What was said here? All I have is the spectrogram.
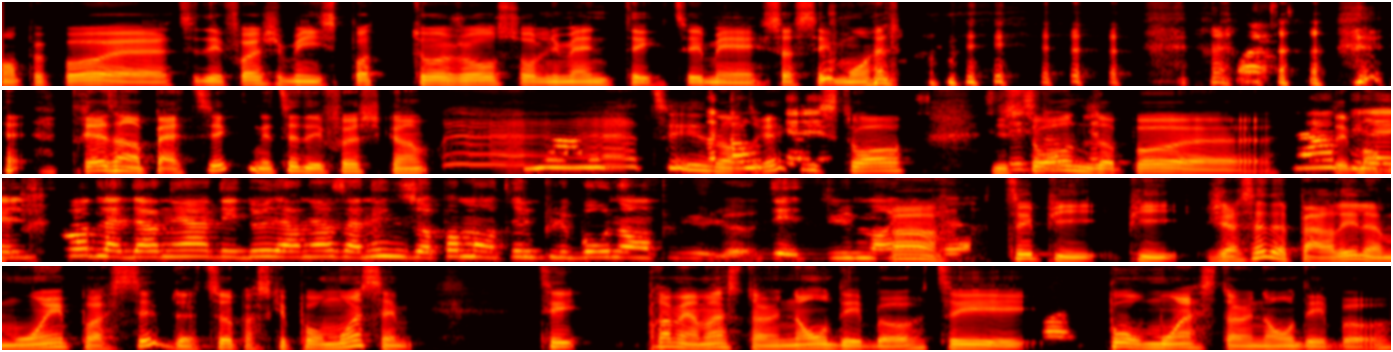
on peut pas, euh, tu sais, des fois, je mise pas toujours sur l'humanité, tu sais, mais ça, c'est moi. Très empathique, mais tu sais, des fois, je suis comme, ah, tu sais, on Donc, dirait que l'histoire, l'histoire nous a pas, euh, Non, bon. l'histoire de la dernière, des deux dernières années nous a pas montré le plus beau non plus, là, de l'humain. Ah, tu sais, puis, puis j'essaie de parler le moins possible de ça parce que pour moi, c'est, tu sais, premièrement, c'est un non-débat. Tu sais, pour moi, c'est un non-débat.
